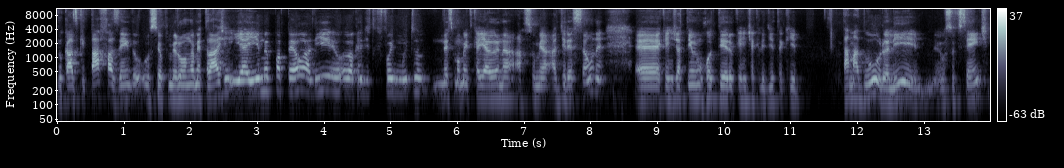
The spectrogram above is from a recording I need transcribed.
no caso, que está fazendo o seu primeiro longa-metragem. E aí, o meu papel ali, eu, eu, acredito que foi muito nesse momento que a Ana assume a, a direção, né, é, que a gente já tem um roteiro que a gente acredita que está maduro ali o suficiente,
